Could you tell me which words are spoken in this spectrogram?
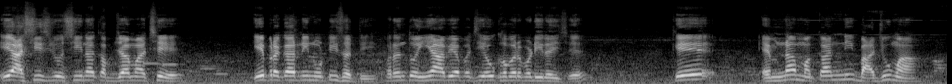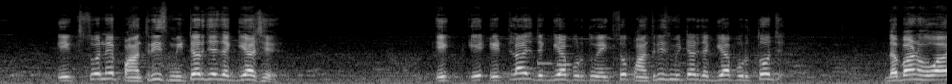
એ આશીષ જોશીના કબજામાં છે. એ પ્રકારની નોટિસ હતી. પરંતુ અહીંયા આવ્યા પછી એવું ખબર પડી રહી છે કે એમના મકાનની બાજુમાં એકસો ને પાંત્રીસ મીટર જે જગ્યા છે, એક, એ એટલા જગ્યા પૂરતું, એકસો પાંત્રીસ મીટર જગ્યા પૂરતો જ દબાણ હોવા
